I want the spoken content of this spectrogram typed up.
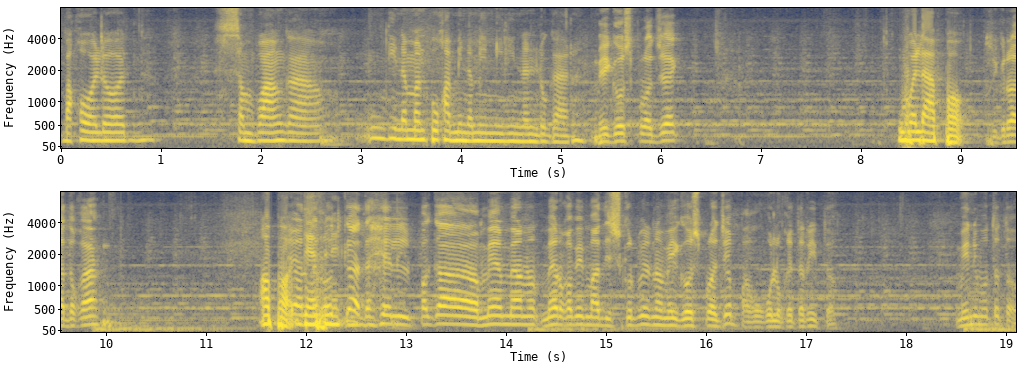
Bacolod, Zamboanga. Hindi naman po kami namimili ng lugar. Migos project. Wala po. Sigurado ka? Opo, Kaya definitely. ka dahil pag uh, mer mer meron kami ma-discover na may ghost project, pakukulong kita rito. Minimum totoo.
